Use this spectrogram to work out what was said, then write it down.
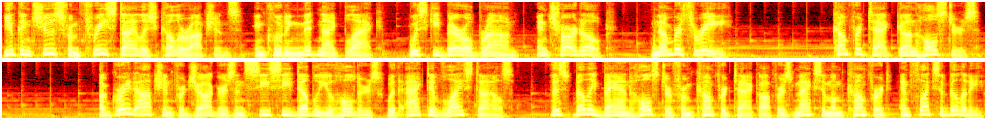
You can choose from three stylish color options, including midnight black, whiskey barrel brown, and charred oak. Number 3. ComfortTac Gun Holsters. A great option for joggers and CCW holders with active lifestyles, this belly band holster from ComfortTac offers maximum comfort and flexibility.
